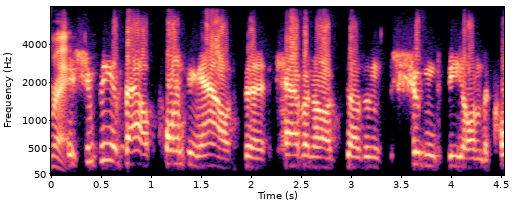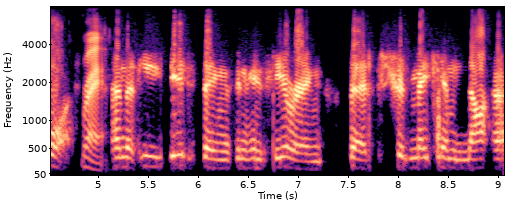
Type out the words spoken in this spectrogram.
Right. It should be about pointing out that Kavanaugh doesn't, shouldn't be on the court. Right. And that he did things in his hearing that should make him not, uh,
